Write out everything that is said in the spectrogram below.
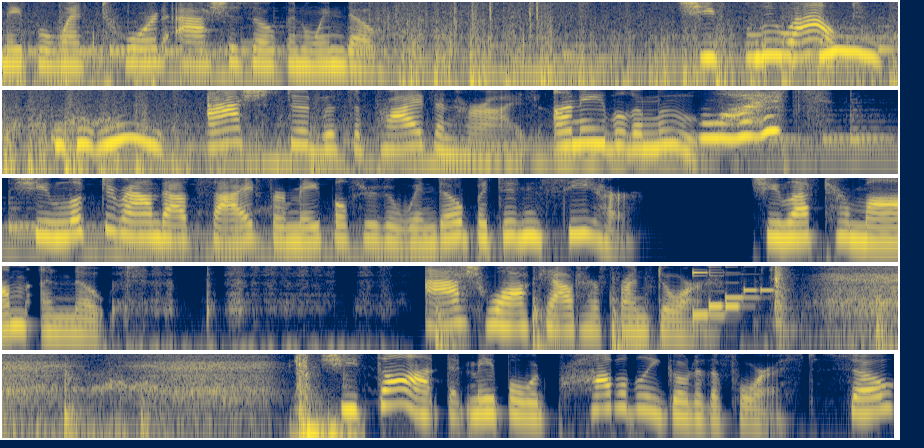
Maple went toward Ash's open window. She flew out. Ash stood with surprise in her eyes, unable to move. What? She looked around outside for Maple through the window, but didn't see her. She left her mom a note. Ash walked out her front door. She thought that Maple would probably go to the forest, so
